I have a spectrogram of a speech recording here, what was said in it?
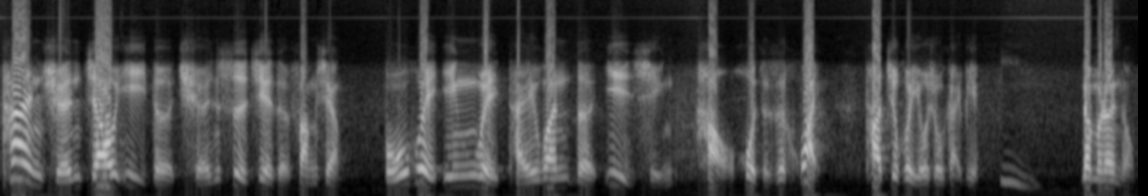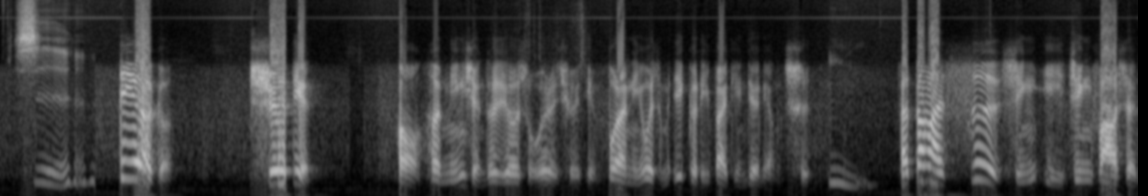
碳权交易的全世界的方向不会因为台湾的疫情好或者是坏，它就会有所改变，嗯，认不认同？是，第二个缺电，哦，很明显这就是所谓的缺电，不然你为什么一个礼拜停电两次？嗯，那当然事情已经发生，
